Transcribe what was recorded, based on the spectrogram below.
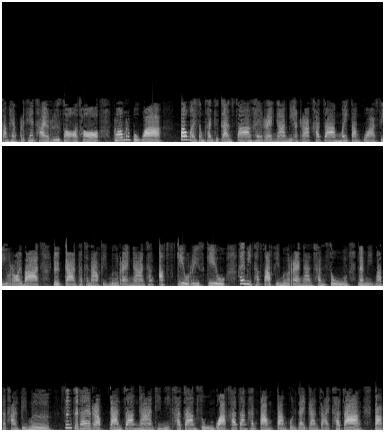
กรรมแห่งประเทศไทยหรือสออทพร้อมระบุว่า เป้าหมายสำคัญคือการสร้างให้แรงงานมีอัตราค่าจ้างไม่ต่ำกว่า 400 บาท โดยการพัฒนาฝีมือแรงงานทั้ง up skill re skill ให้มีทักษะฝีมือแรงงานชั้นสูง และมีมาตรฐานฝีมือ ซึ่งจะได้รับการจ้างงานที่มีค่าจ้างสูงกว่าค่าจ้างขั้นต่ำ ตามกลไกการจ่ายค่าจ้าง ตาม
